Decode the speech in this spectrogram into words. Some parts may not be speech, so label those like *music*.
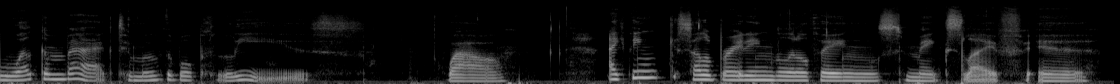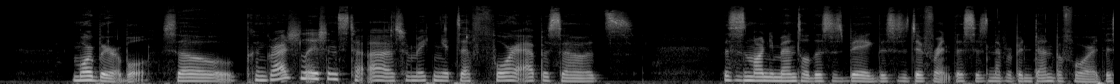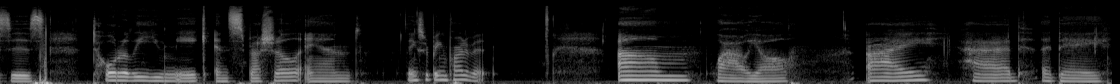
Welcome back to Move the Bowl, please. Wow. I think celebrating the little things makes life uh, more bearable. So, congratulations to us for making it to four episodes. This is monumental. This is big. This is different. This has never been done before. This is totally unique and special. And thanks for being part of it. Um, wow, y'all. I had a day.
